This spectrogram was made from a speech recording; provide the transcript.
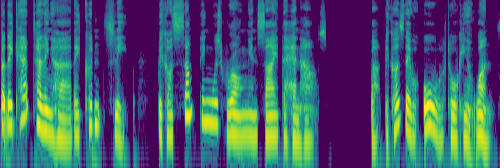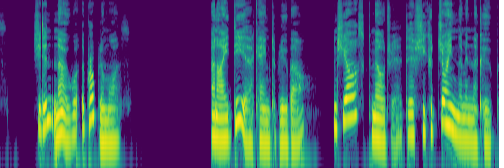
But they kept telling her they couldn't sleep because something was wrong inside the henhouse. But because they were all talking at once, she didn't know what the problem was. An idea came to Bluebell, and she asked Mildred if she could join them in the coop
